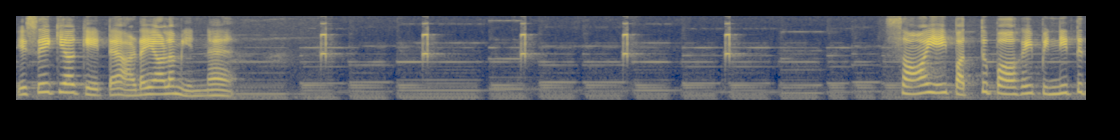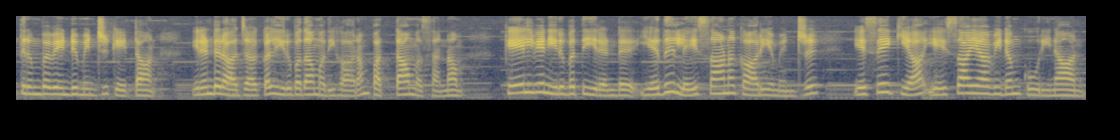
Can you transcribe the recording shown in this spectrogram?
எசேக்கியா கேட்ட அடையாளம் என்ன? சாயை பத்து பாகை பின்னிட்டு திரும்ப வேண்டும் என்று கேட்டான். இரண்டு ராஜாக்கள் இருபதாம் அதிகாரம் பத்தாம் வசனம். கேள்வி எண் இருபத்தி இரண்டு. எது லேசான காரியம் என்று? எசேக்கியா ஏசாயாவிடம் கூறினான்.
